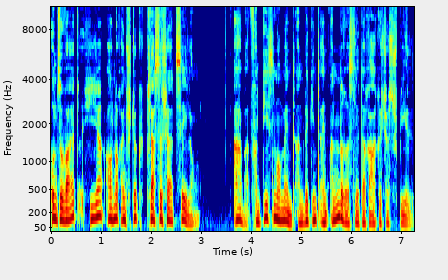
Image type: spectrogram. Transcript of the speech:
und soweit hier auch noch ein Stück klassischer Erzählung. Aber von diesem Moment an beginnt ein anderes literarisches Spiel.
